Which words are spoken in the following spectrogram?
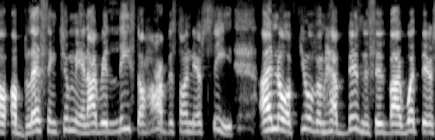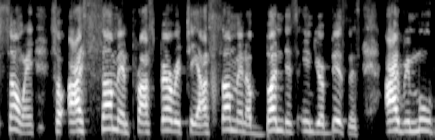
a, a, blessing to me, and I release the harvest on their seed. I know a few of them have businesses by what they're sowing, so I summon prosperity. I summon abundance in your business. I remove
